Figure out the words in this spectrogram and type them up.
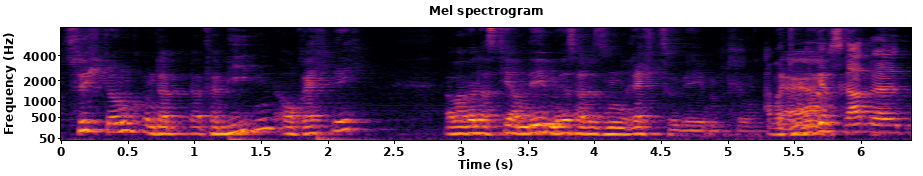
Züchtung unter, äh, verbieten, auch rechtlich. Aber wenn das Tier am Leben ist, hat es ein Recht zu leben. So. Aber Ja, du ja. gibst gerade eine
